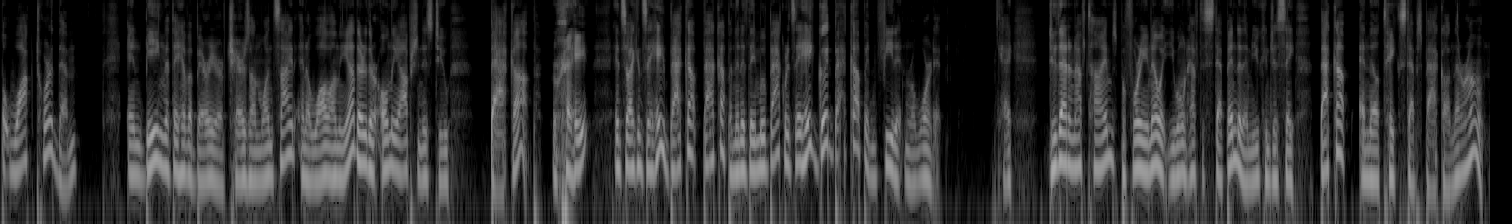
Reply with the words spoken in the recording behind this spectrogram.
but walk toward them. And being that they have a barrier of chairs on one side and a wall on the other, their only option is to back up, right? And so I can say, hey, back up, back up. And then as they move backwards, say, hey, good, back up and feed it and reward it. Okay. Do that enough times before you know it, you won't have to step into them. You can just say, back up, and they'll take steps back on their own.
